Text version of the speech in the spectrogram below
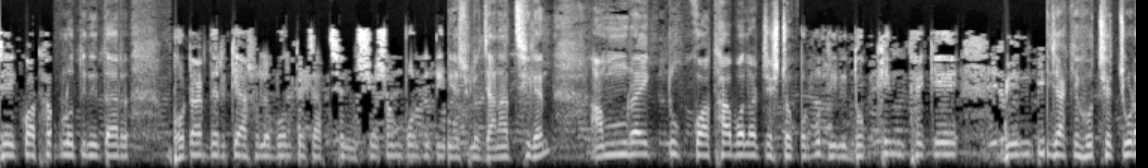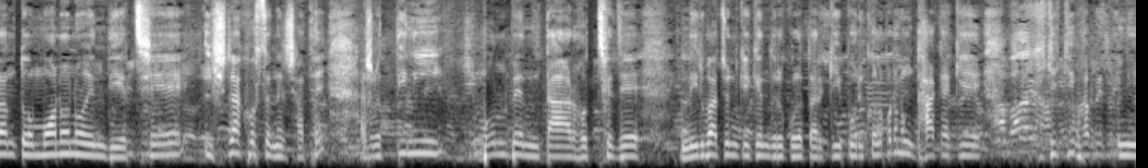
যে কথাগুলো তিনি তার ভোটারদেরকে আসলে বলতে চাচ্ছেন, সে সম্পর্কে তিনি আসলে জানাচ্ছিলেন। আমরা একটু কথা বলার চেষ্টা করব। তিনি দক্ষিণ থেকে বিএনপি যাকে হচ্ছে চূড়ান্ত মনোনয়ন দিয়েছে ইশরাক হোসেনের সাথে। আসলে তিনি বলবেন তার হচ্ছে যে নির্বাচনকে কেন্দ্র করে তার কি পরিকল্পনা এবং ঢাকাকে কি কীভাবে তিনি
